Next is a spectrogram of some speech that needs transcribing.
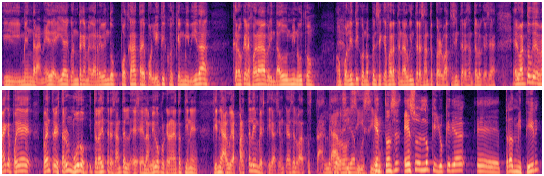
y, y me engrané de ahí. De cuenta que me agarré viendo podcasts hasta de políticos, que en mi vida creo que le fuera brindado un minuto a un político. No pensé que fuera a tener algo interesante, pero el vato es interesante lo que sea. El vato, que puede, puede entrevistar un mudo y te lo hace interesante el, el amigo, porque la neta tiene, tiene algo. Y aparte la investigación que hace el vato está Es cabroncísimo. Entonces, eso es lo que yo quería eh, transmitir,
